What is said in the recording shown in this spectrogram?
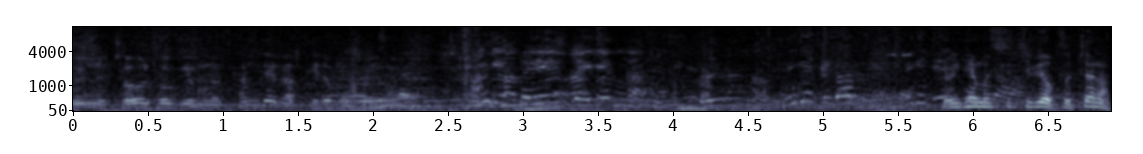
우리는 저울 속에 오면 3대가 빌어먹어요. 해도 되겠나? 이게 내가 여기 해물스 집이 없었잖아.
